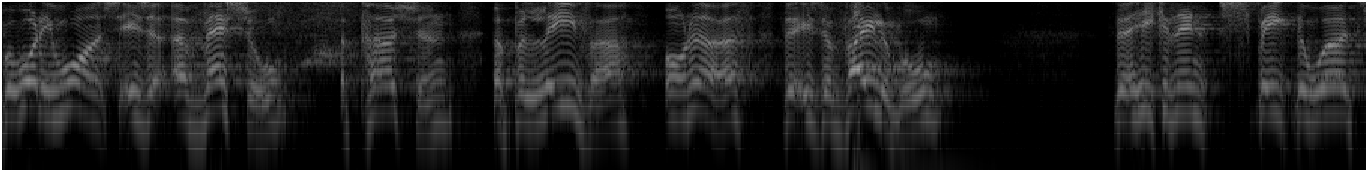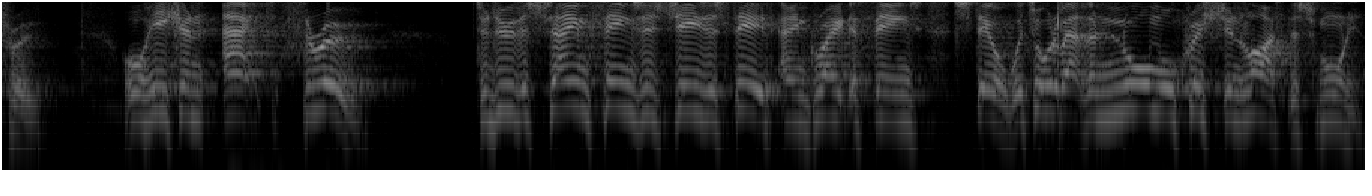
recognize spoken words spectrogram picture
But what he wants is a, vessel, a person, a believer on earth that is available that he can then speak the word through or he can act through to do the same things as Jesus did and greater things still. We're talking about the normal Christian life this morning.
